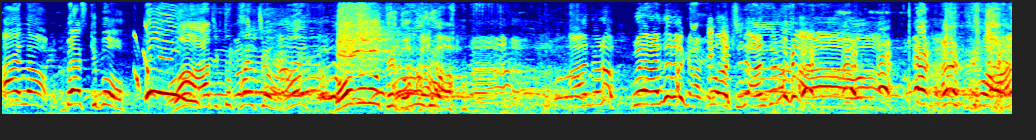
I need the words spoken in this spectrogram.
I love basketball. 와 아직도 8점. 너무 못해 너무 좋아. 안 들어. 왜안 들어가? 와 진짜 안 들어가. 와. 안 들어가.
